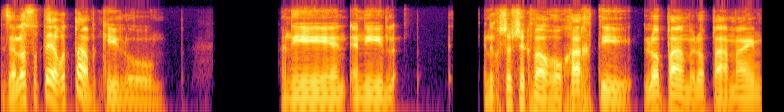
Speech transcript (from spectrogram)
זה לא סותר, עוד פעם, כאילו... אני, אני, אני חושב שכבר הוכחתי לא פעם ולא פעמיים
